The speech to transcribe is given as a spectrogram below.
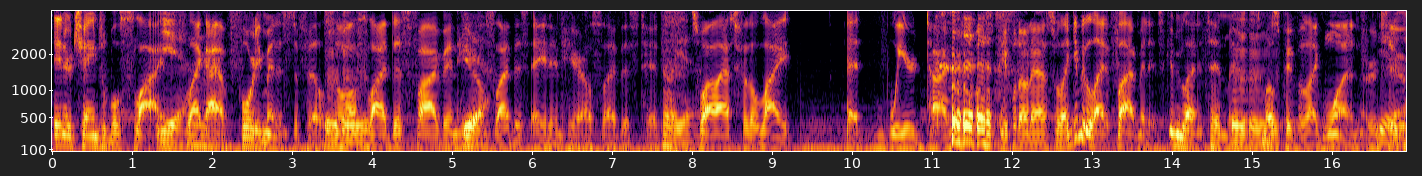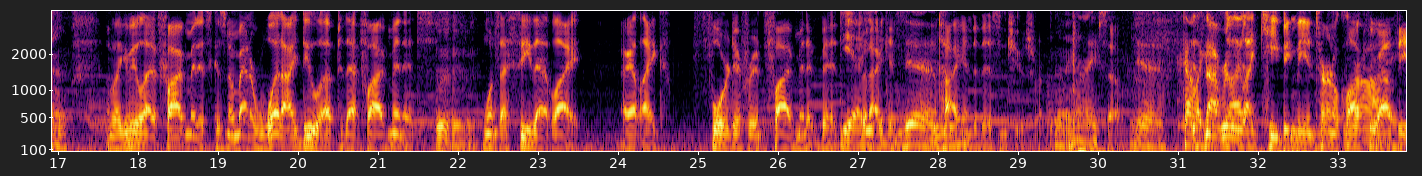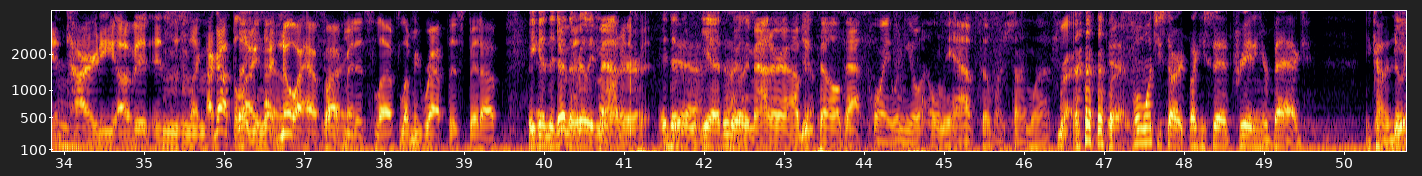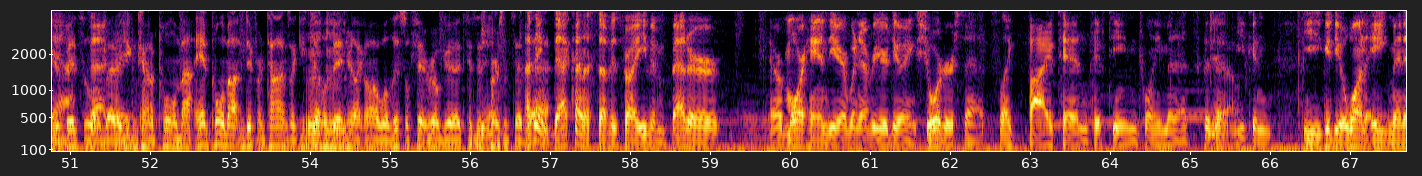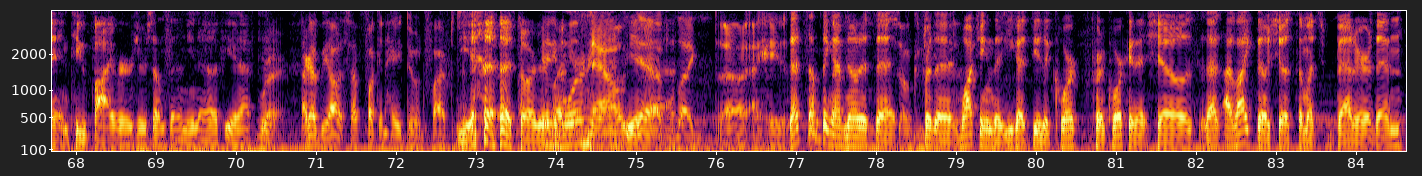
interchangeable slides. Yeah. Like I have 40 minutes to fill, so I'll slide this five in here. Yeah. I'll slide this eight in here. I'll slide this ten. Oh, yeah. That's why I'll ask for the light at weird times. most people don't ask for. Like, give me the light at five minutes. Give me the light at ten minutes. Most people like one or two. Mm-hmm. I'm like, give me the light at five minutes because no matter what I do up to that five minutes, Mm-hmm. once I see that light, I got like four different five minute bits Yeah, that I can- can Yeah. tie into this and choose from. Nice. So yeah, kind it's not really like keeping the internal clock throughout Right. Mm-hmm. the entirety of it. It's just like I got the But light. you I know. know I have five Right. minutes left. Let me wrap this bit up. because it doesn't this really matter. It doesn't. Yeah. Yeah, it doesn't really matter up Yeah. until that point when you only have so much time left. Right. yeah. Well, once you start, like you said, creating your bag, you kind of know your bits a little better. You can kind of pull them out and pull them out in different times. Like you tell a bit, and you're like, oh, well, this will fit real good because this Yeah. person said Mm-hmm. I think that kind of stuff is probably even better or more handier whenever you're doing shorter sets like 5 10 15 20 minutes because Yeah. you can you can do a one eight minute and two fivers or something you know if you have to right. I gotta be honest. I fucking hate doing five to ten. yeah minutes. it's harder but- Now, yeah, Yeah. like uh, I hate it. That's something I've noticed that so for the watching that you guys do the cork for cork in it shows that I like those shows so much better than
